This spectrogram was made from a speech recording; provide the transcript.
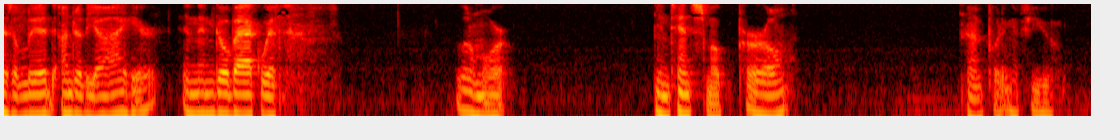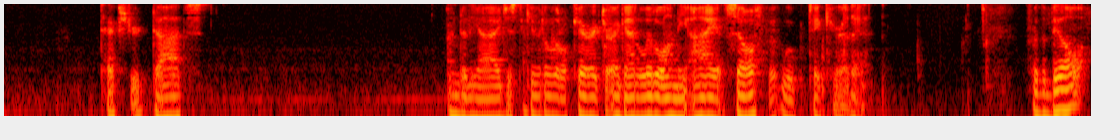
as a lid under the eye here and then go back with a little more intense smoke pearl I'm putting a few textured dots under the eye just to give it a little character. I got a little on the eye itself, but we'll take care of that. For the bill,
